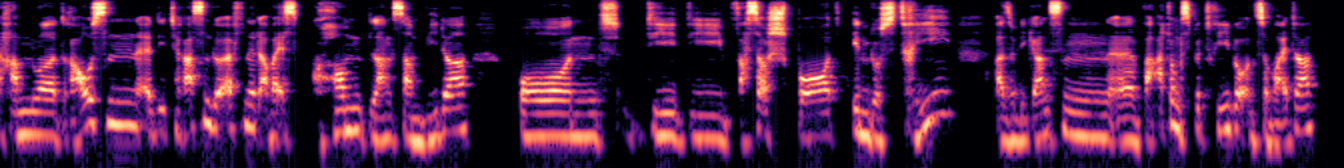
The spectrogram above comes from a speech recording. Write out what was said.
haben nur draußen äh, die Terrassen geöffnet, aber es kommt langsam wieder. Und die, die Wassersportindustrie, also die ganzen äh, Wartungsbetriebe und so weiter,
